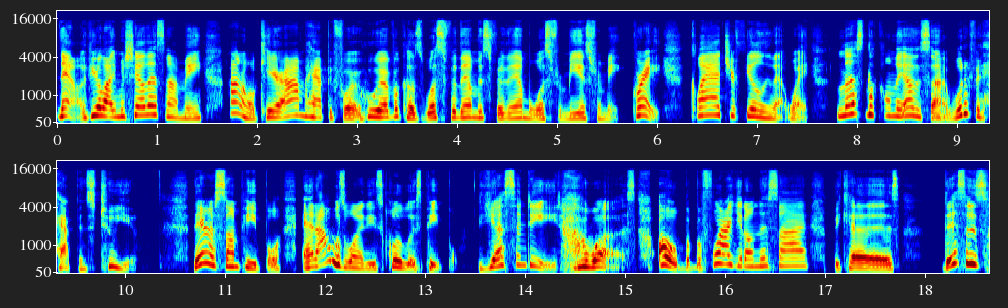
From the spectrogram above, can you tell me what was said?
Now, if you're like, Michelle, that's not me, I don't care. I'm happy for whoever because what's for them is for them and what's for me is for me. Great. Glad you're feeling that way. Let's look on the other side. What if it happens to you? There are some people, and I was one of these clueless people. Yes, indeed, I was. Oh, but before I get on this side, because this is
